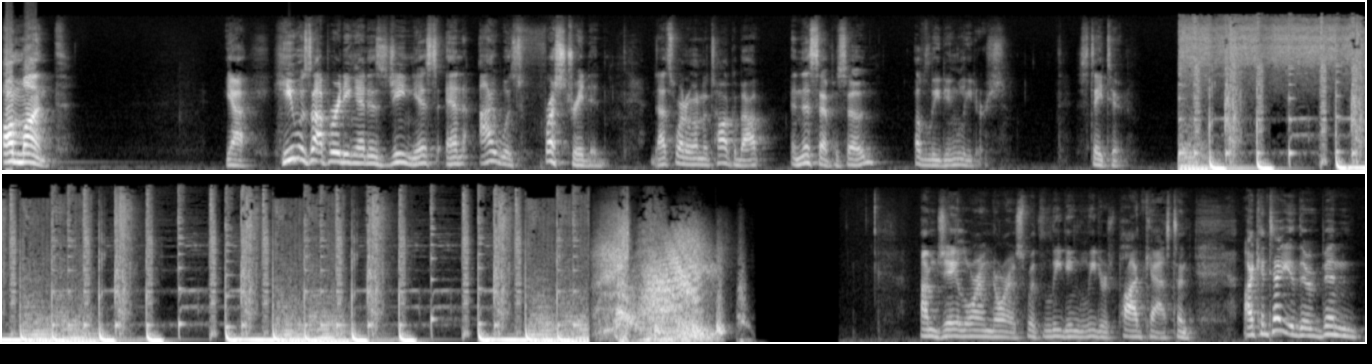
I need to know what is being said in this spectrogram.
a month. Yeah, he was operating at his genius, and I was frustrated. That's what I want to talk about in this episode of Leading Leaders. Stay tuned. I'm Jay Loren Norris with Leading Leaders Podcast, and I can tell you there have been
